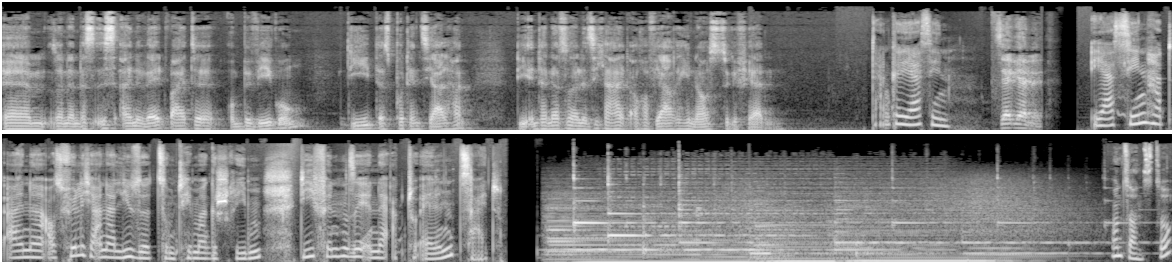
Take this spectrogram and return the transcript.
ähm, sondern das ist eine weltweite Bewegung, die das Potenzial hat, die internationale Sicherheit auch auf Jahre hinaus zu gefährden. Danke, Yasin. Sehr gerne. Yasin hat eine ausführliche Analyse zum Thema geschrieben. Die finden Sie in der aktuellen Zeit. Und sonst so?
